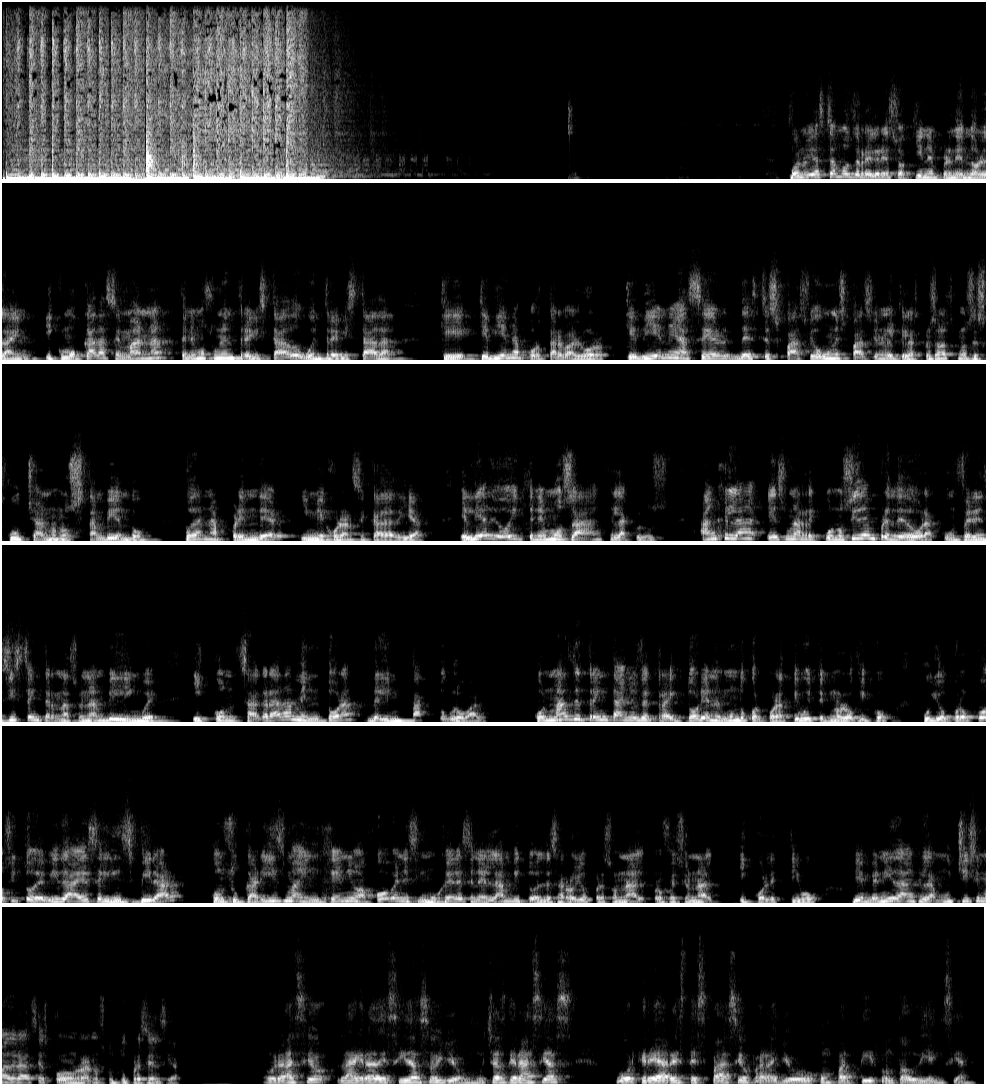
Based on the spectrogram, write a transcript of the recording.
Bueno, ya estamos de regreso aquí en Emprendiendo Online y como cada semana tenemos un entrevistado o entrevistada que, viene a aportar valor, que viene a hacer de este espacio un espacio en el que las personas que nos escuchan o nos están viendo puedan aprender y mejorarse cada día. El día de hoy tenemos a Ángela Cruz. Ángela es una reconocida emprendedora, conferencista internacional bilingüe y consagrada mentora del impacto global con más de 30 años de trayectoria en el mundo corporativo y tecnológico, cuyo propósito de vida es el inspirar con su carisma e ingenio a jóvenes y mujeres en el ámbito del desarrollo personal, profesional y colectivo. Bienvenida, Ángela. Muchísimas gracias por honrarnos con tu presencia. Horacio, la agradecida soy yo. Muchas gracias por crear este espacio para yo compartir con tu audiencia.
